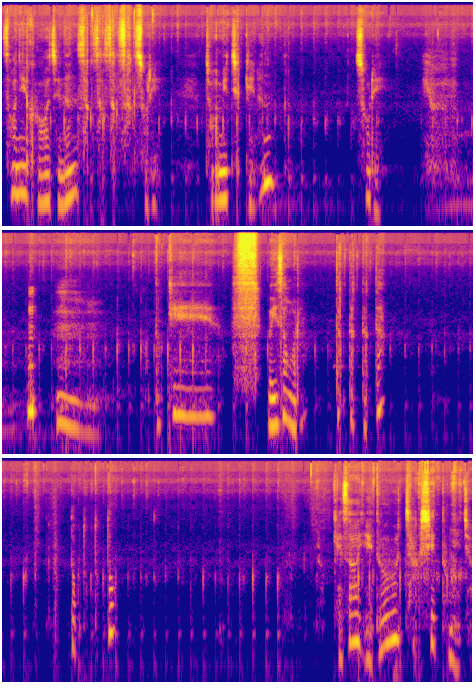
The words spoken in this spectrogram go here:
선이 그어지는 삭삭삭삭 소리, 점이 찍히는 소리. 음. 어떻게 의성으로 그래서 얘도 착시통이죠.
